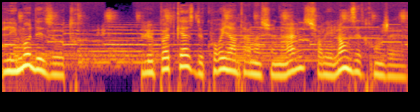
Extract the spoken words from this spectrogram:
Les mots des autres. Le podcast de Courrier International sur les langues étrangères.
